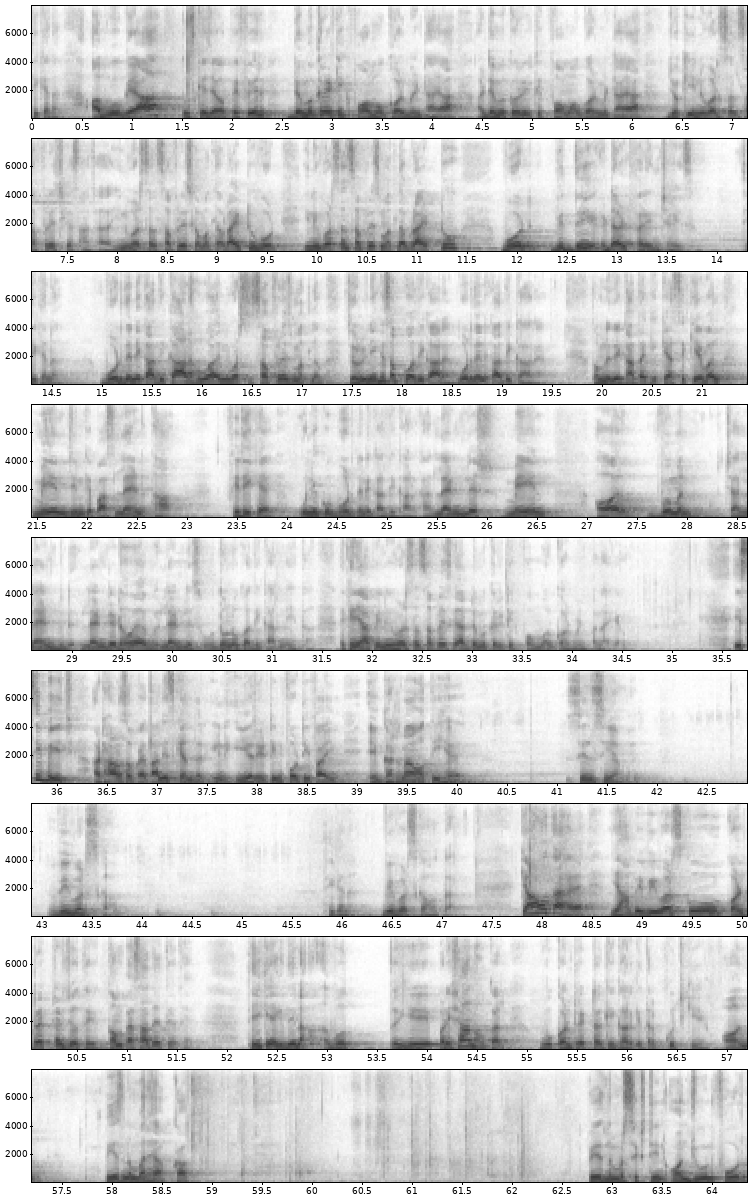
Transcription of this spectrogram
ठीक है ना? अब वो गया तो उसके जगह पे फिर डेमोक्रेटिक फॉर्म ऑफ़ गवर्नमेंट आया। और डेमोक्रेटिक फॉर्म ऑफ़ गवर्नमेंट आया जो कि यूनिवर्सल सफरेज के साथ आया। यूनिवर्सल सफरेज का मतलब right to vote universal suffrage मतलब right to vote with the adult franchise ठीक है ना? वोट देने का अधिकार हुआ यूनिवर्सल सफरेज मतलब। ज़रूरी नहीं कि सबको अधिकार है। वोट देने का अधिकार है। तो हमने देखा था कि कैसे केवल मेन जिनके पास लैंड था, फिर ठीक है, उन्हीं को वोट देने का अधिकार था। लैंडलेस मेन और वुमेन चाहे लैंड लैंडेड हो या लैंडलेस हो, दोनों का अधिकार नहीं था। लेकिन यहाँ पे यूनिवर्सल सफरेज का डेमोक्रेटिक फॉर्म ऑफ़ गवर्नमेंट बनाया गया। इसी बीच 1845 के अंदर इन ईयर 1845 एक घटना होती है सिलसिया में। वीवर्स का। ठीक है ना? वीवर्स का होता है। क्या होता है? यहाँ पे वीवर्स को कॉन्ट्रैक्टर जो थे, कम पैसा देते थे। ठीक है, एक दिन वो तो ये परेशान होकर वो कॉन्ट्रैक्टर के घर की तरफ़ कुछ किए। ऑन पेज नंबर है आपका। Page number sixteen on June four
